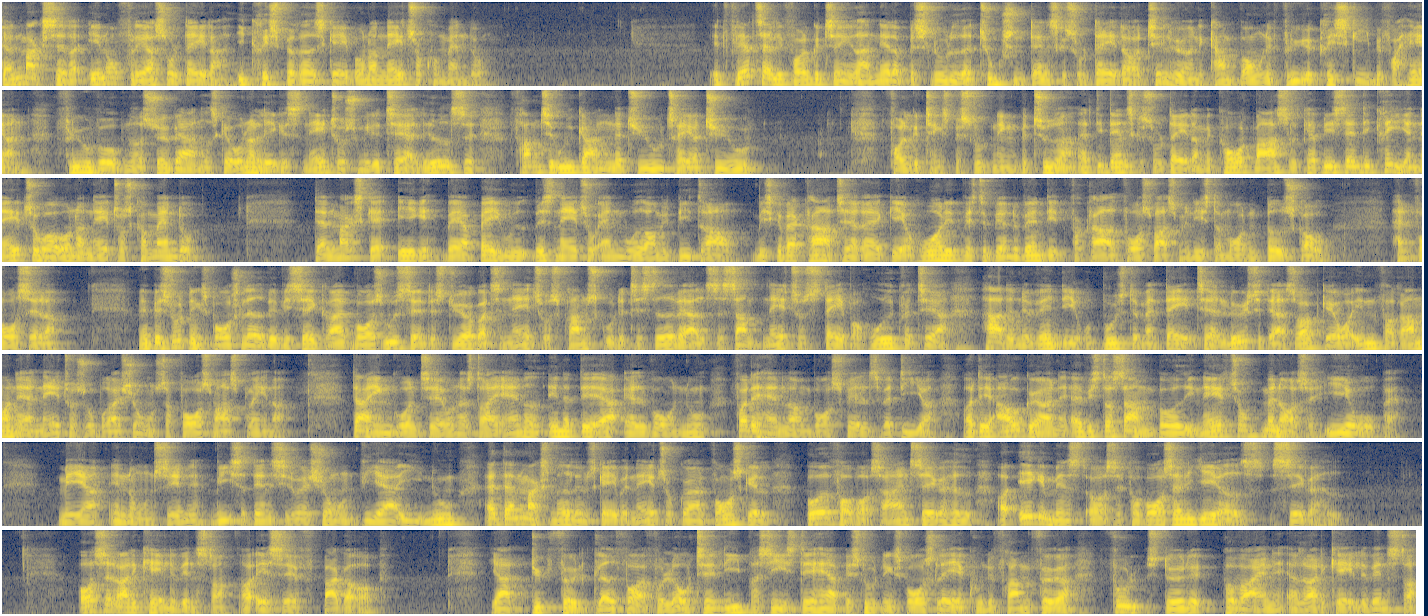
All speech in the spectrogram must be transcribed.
Danmark sætter endnu flere soldater i krigsberedskab under NATO-kommando. Et flertal i Folketinget har netop besluttet, at 1000 danske soldater og tilhørende kampvogne, fly og krigsskibe fra hæren, flyvevåbnet og søværnet skal underlægges NATO's militære ledelse frem til udgangen af 2023. Folketingsbeslutningen betyder, at de danske soldater med kort varsel kan blive sendt i krig af NATO og under NATO's kommando. Danmark skal ikke være bagud, hvis NATO anmoder om et bidrag. Vi skal være klar til at reagere hurtigt, hvis det bliver nødvendigt, forklarede forsvarsminister Morten Bødskov. Han fortsætter. Med beslutningsforslaget vil vi sikre, at vores udsendte styrker til NATO's fremskudte tilstedeværelse samt NATO's stab og hovedkvarter har det nødvendige robuste mandat til at løse deres opgaver inden for rammerne af NATO's operations- og forsvarsplaner. Der er ingen grund til at understrege andet, end at det er alvor nu, for det handler om vores fælles værdier, og det er afgørende, at vi står sammen både i NATO, men også i Europa. Mere end nogensinde viser den situation, vi er i nu, at Danmarks medlemskab af NATO gør en forskel, både for vores egen sikkerhed og ikke mindst også for vores allieredes sikkerhed. Også radikale Venstre og SF bakker op. Jeg er dybt følt glad for at få lov til lige præcis det her beslutningsforslag at kunne fremføre fuld støtte på vegne af radikale Venstre.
